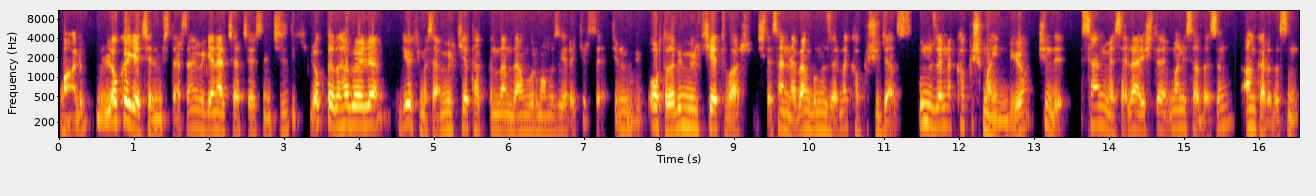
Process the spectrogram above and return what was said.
malum. Locke'a geçelim istersen. Bir genel çerçevesini çizdik. Locke da daha böyle diyor ki mesela mülkiyet hakkından den vurmamız gerekirse. Şimdi ortada bir mülkiyet var. İşte senle ben bunun üzerine kapışacağız. Bunun üzerine kapışmayın diyor. Şimdi sen mesela işte Manisa'dasın, Ankara'dasın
